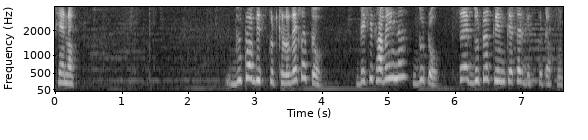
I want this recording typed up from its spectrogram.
খেয়ে নাও। দুটো বিস্কুট খেলো, দেখলে তো? বেশি খাবেই না, দুটো। সে দুটো ক্রিম কেকের বিস্কুট এখন।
